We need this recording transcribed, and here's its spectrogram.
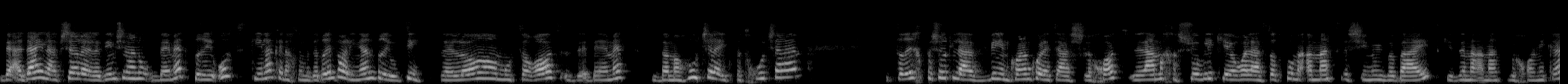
ועדיין לאפשר לילדים שלנו באמת בריאות תקינה, כי אנחנו מדברים פה על עניין בריאותי, זה לא מותרות, זה באמת במהות של ההתפתחות שלהם. צריך פשוט להבין קודם כל את ההשלכות, למה חשוב לי כהורה לעשות פה מאמץ לשינוי בבית, כי זה מאמץ בכל מקרה,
